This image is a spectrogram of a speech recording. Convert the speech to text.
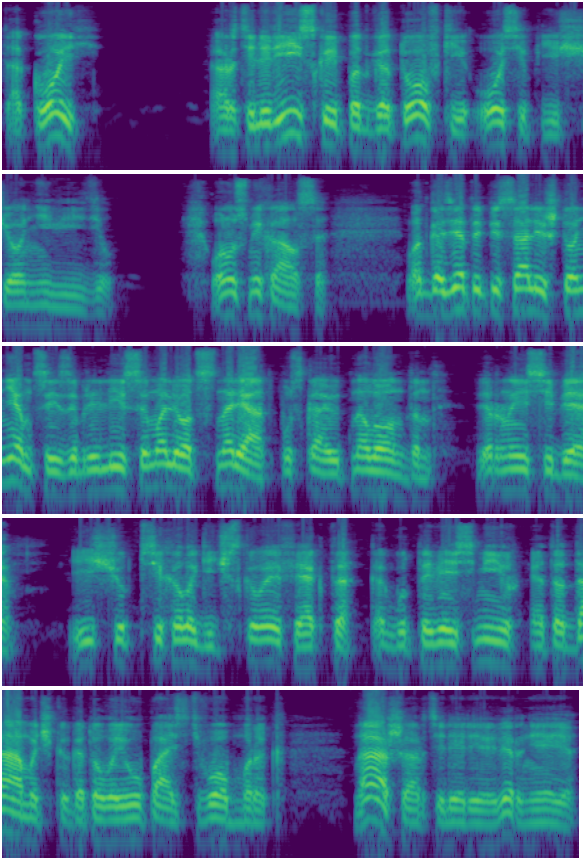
Такой артиллерийской подготовки Осип еще не видел. Он усмехался. Вот газеты писали, что немцы изобрели самолет-снаряд, пускают на Лондон. Верны себе. Ищут психологического эффекта, как будто весь мир — это дамочка, готовая упасть в обморок. Наша артиллерия, вернее,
